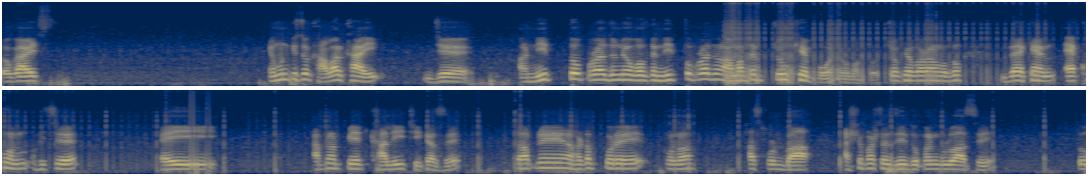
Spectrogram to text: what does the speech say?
তো গাইডস এমন কিছু খাবার খাই যে আর নিত্য প্রয়োজনীয় বলতে নিত্য প্রয়োজন আমাদের চোখে পড়ার মতো। চোখে পড়ার মতো। দেখেন এখন হচ্ছে এই আপনার পেট খালি, ঠিক আছে? তো আপনি হঠাৎ করে কোনো ফাস্টফুড বা আশেপাশে যে দোকানগুলো আছে, তো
